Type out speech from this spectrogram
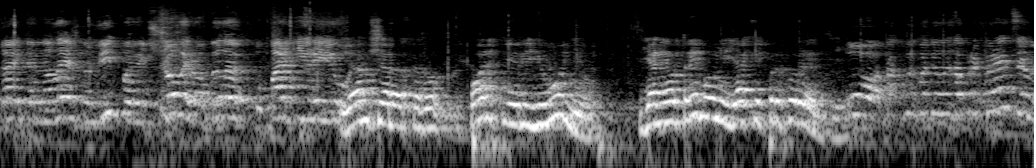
дайте належну відповідь, що ви робили у партії регіонів. Я вам ще раз кажу, в партії регіонів я не отримав ніяких преференцій. О, так ви ходили за преференціями?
